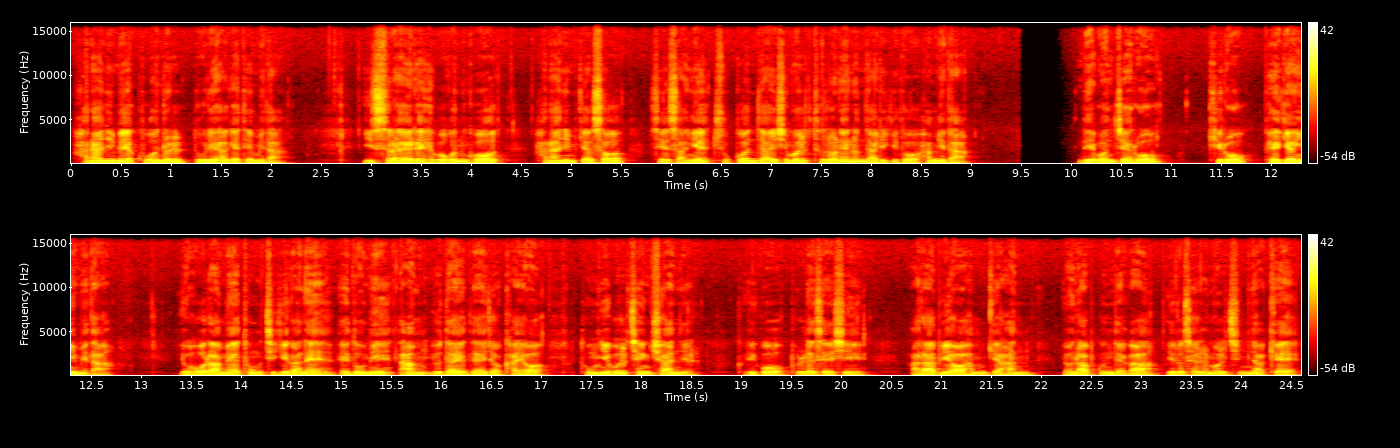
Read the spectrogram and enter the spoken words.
하나님의 구원을 노래하게 됩니다. 이스라엘의 회복은 곧 하나님께서 세상의 주권자이심을 드러내는 날이기도 합니다. 네 번째로 기록 배경입니다. 여호람의 통치 기간에 에돔이 남유다에 대적하여 독립을 쟁취한 일, 그리고 블레셋이 아라비아와 함께한 연합군대가 예루살렘을 침략해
